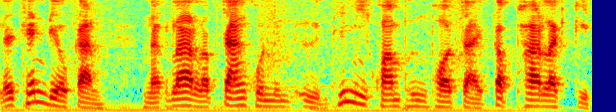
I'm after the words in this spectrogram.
และเช่นเดียวกัน นักล่ารับจ้างคนอื่น ๆ ที่มีความพึงพอใจกับภารกิจ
